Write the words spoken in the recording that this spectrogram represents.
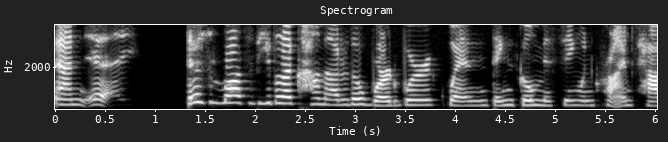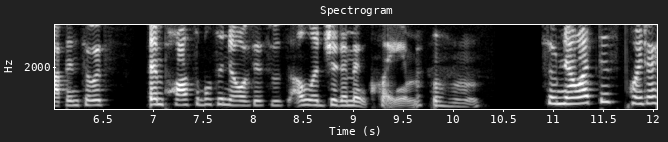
And it, there's lots of people that come out of the word work when things go missing, when crimes happen. So it's impossible to know if this was a legitimate claim. Mm-hmm. So now at this point, I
